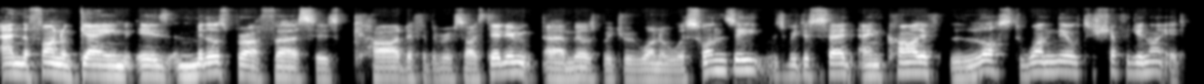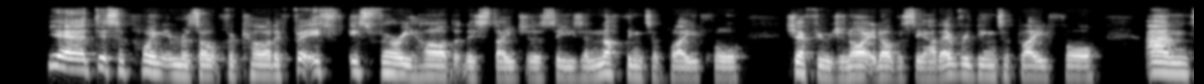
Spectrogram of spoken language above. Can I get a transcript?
And the final game is Middlesbrough versus Cardiff at the Riverside Stadium. Uh, Middlesbrough drew 1 0 with Swansea, as we just said, and Cardiff lost 1 0 to Sheffield United. Yeah, disappointing result for Cardiff, but it's it's very hard at this stage of the season. Nothing to play for. Sheffield United obviously had everything to play for, and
